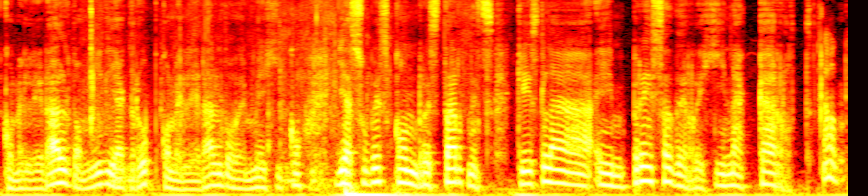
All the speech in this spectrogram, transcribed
con el Heraldo Media Group, con el Heraldo de México y a su vez con Restartnets, que es la empresa de Regina Carrot. Ok.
